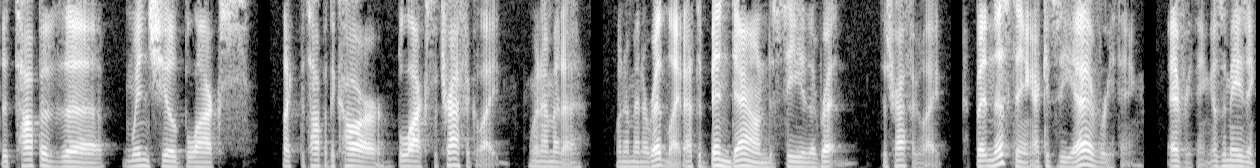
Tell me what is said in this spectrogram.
the top of the windshield blocks like the top of the car blocks the traffic light when I'm at a when I'm at a red light. I have to bend down to see the red the traffic light. But in this thing, I could see everything. Everything. It was amazing.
